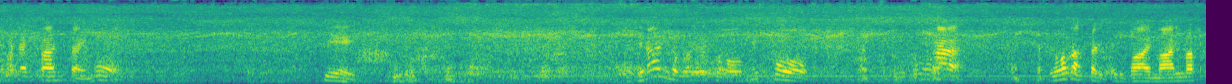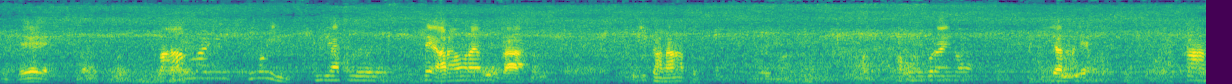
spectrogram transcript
キャリパー自体もきれいにフェラーリの場合だと結構が弱かったりする場合もありますので、まあ、あんまり強い水圧で洗わない方がいいかなと思います。まあ、このぐらいの水圧で、まあ、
